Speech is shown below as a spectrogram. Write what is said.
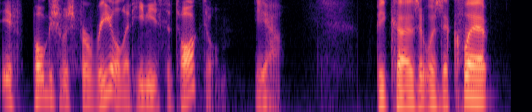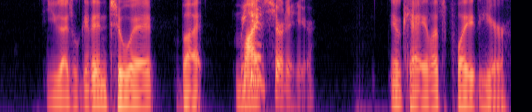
if Bogus was for real that he needs to talk to him. Yeah. Because it was a clip. You guys will get into it, but We my can insert it here. okay, let's play it here.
